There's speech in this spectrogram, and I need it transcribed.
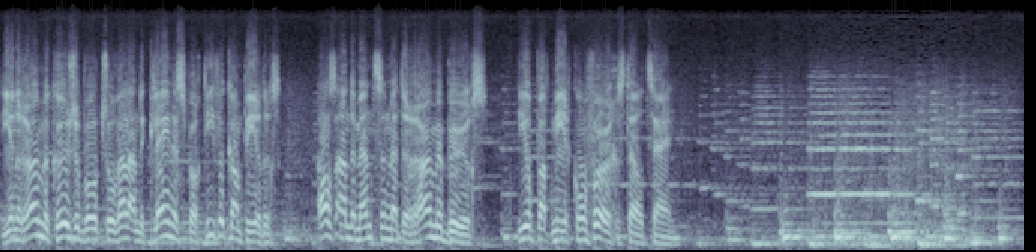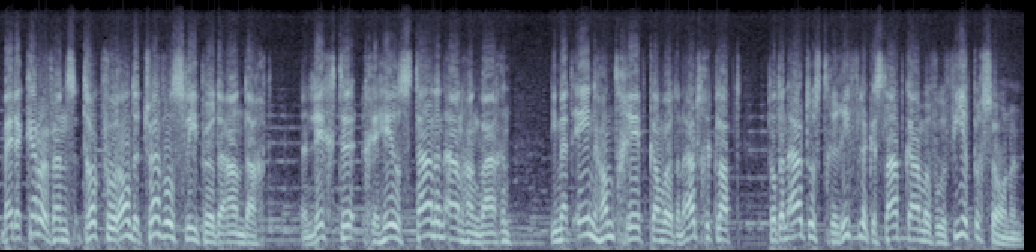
Die een ruime keuze bood zowel aan de kleine sportieve kampeerders als aan de mensen met de ruime beurs, die op wat meer comfort gesteld zijn. Bij de caravans trok vooral de Travel Sleeper de aandacht. Een lichte, geheel stalen aanhangwagen die met één handgreep kan worden uitgeklapt tot een uiterst geriefelijke slaapkamer voor vier personen.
